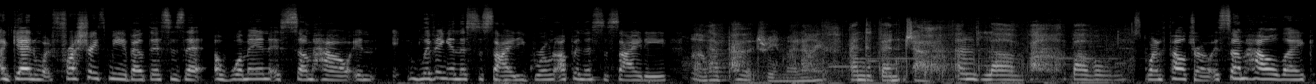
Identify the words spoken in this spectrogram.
again what frustrates me about this is that a woman is somehow in living in this society grown up in this society. I'll have poetry in my life, and adventure, and love above all. gwyneth paltrow is somehow like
